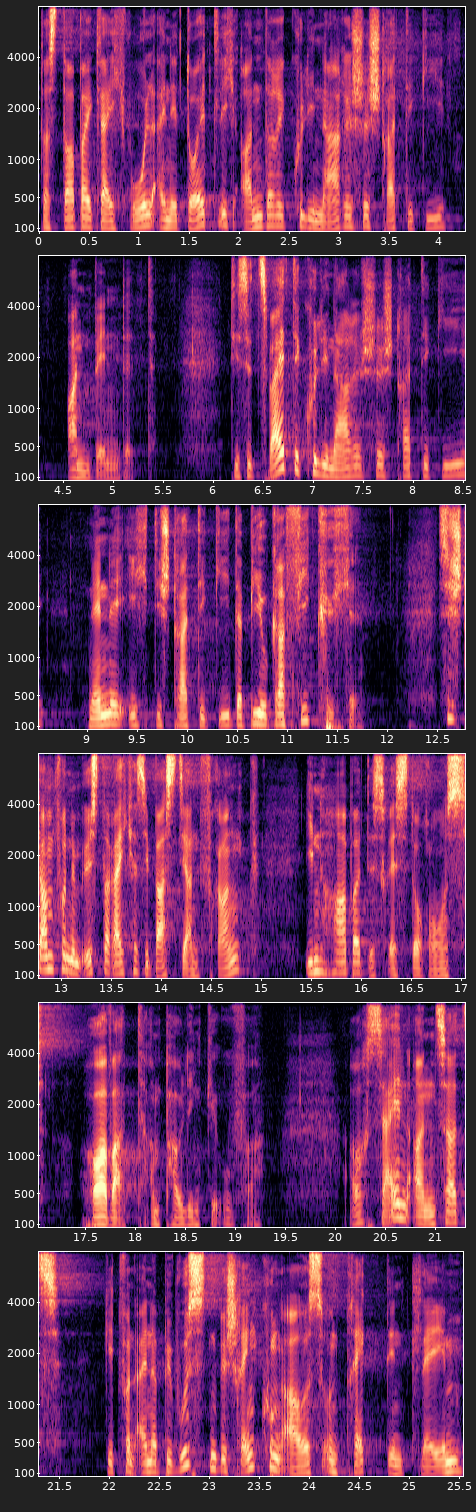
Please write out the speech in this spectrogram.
das dabei gleichwohl eine deutlich andere kulinarische Strategie anwendet. Diese zweite kulinarische Strategie nenne ich die Strategie der Biografieküche. Sie stammt von dem Österreicher Sebastian Frank, Inhaber des Restaurants Horvath am Paulinke-Ufer. Auch sein Ansatz geht von einer bewussten Beschränkung aus und trägt den Claim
